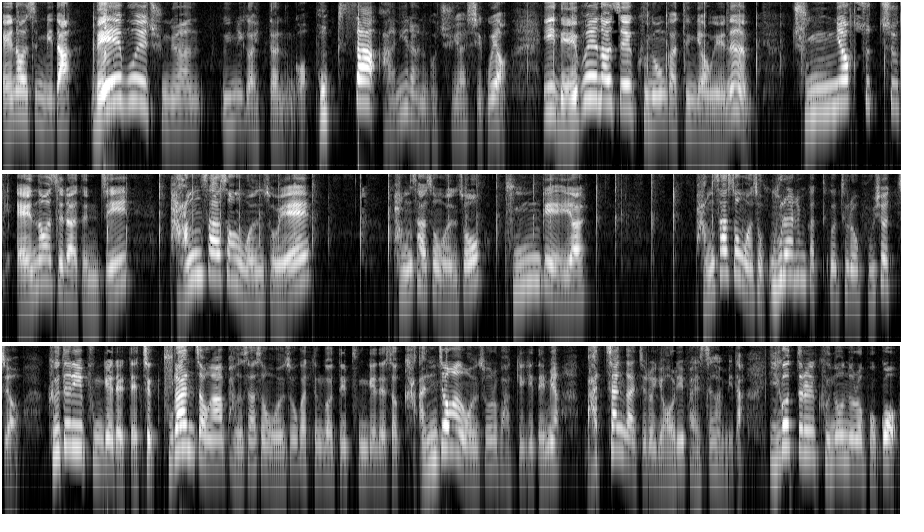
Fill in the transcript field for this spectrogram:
에너지입니다. 내부에 중요한 의미가 있다는 거. 복사 아니라는 거 주의하시고요. 이 내부 에너지의 근원 같은 경우에는 중력 수축 에너지라든지 방사성 원소의 방사성 원소 붕괴 열 방사성 원소 우라늄 같은 거 들어보셨죠? 그들이 붕괴될 때, 즉 불안정한 방사성 원소 같은 것들이 붕괴돼서 안정한 원소로 바뀌게 되면 마찬가지로 열이 발생합니다. 이것들을 근원으로 보고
